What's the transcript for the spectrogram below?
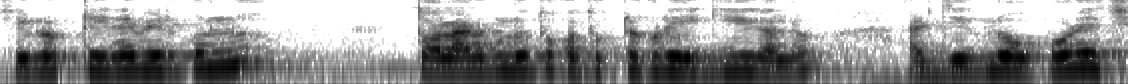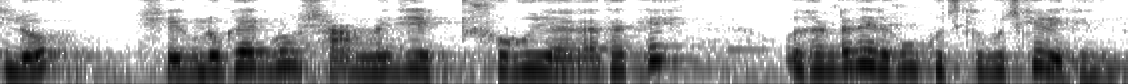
সেগুলো টেনে বের করল, তলারগুলো তো কতকটা করে এগিয়ে গেল, আর যেগুলো ওপরে ছিল, সেগুলোকে একদম সামনে যে একটু সরু জায়গা থাকে, ওইখানটাতে এরকম কুচকে কুচকে রেখে দিল।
